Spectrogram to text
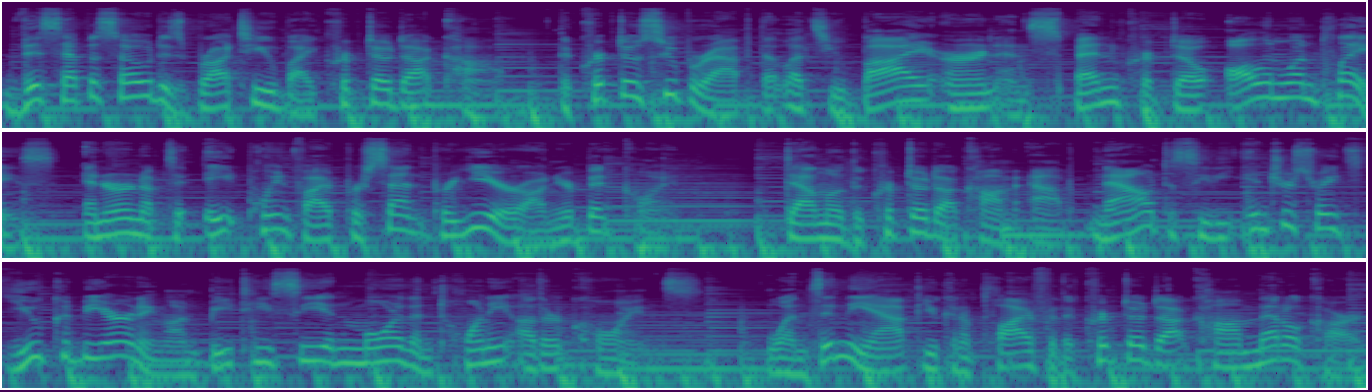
This episode is brought to you by Crypto.com, the crypto super app that lets you buy, earn, and spend crypto all in one place and earn up to 8.5% per year on your Bitcoin. Download the Crypto.com app now to see the interest rates you could be earning on BTC and more than 20 other coins. Once in the app, you can apply for the Crypto.com Metal Card,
